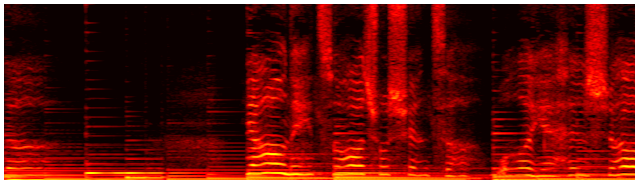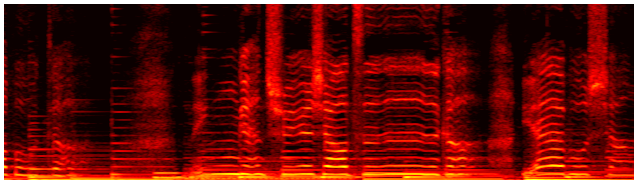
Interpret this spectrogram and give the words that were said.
乐。要你做出选择，我也很舍不得，宁愿取消资格，也不想。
